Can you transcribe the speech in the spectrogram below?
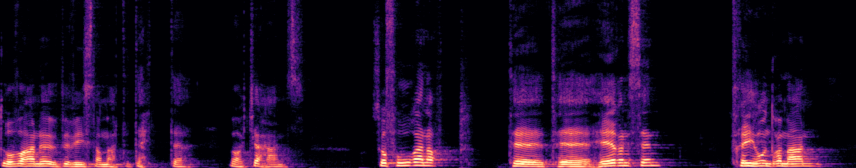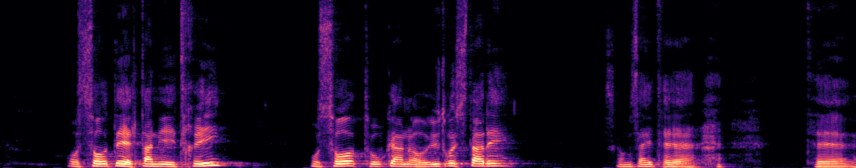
Da var han overbevist om at dette var ikke hans. Så for han opp til, til hæren sin, 300 mann, og så delte han i tre. Og så tok han og utrusta dem skal vi si, til, til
